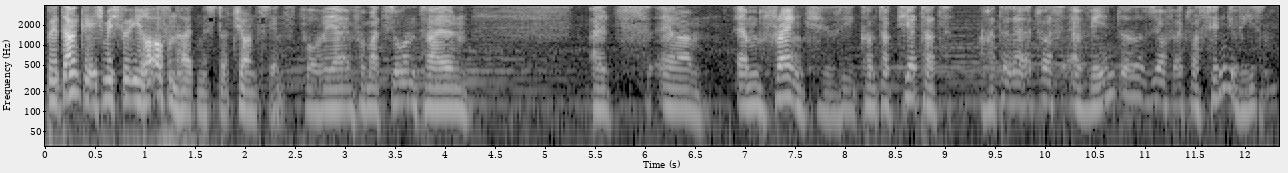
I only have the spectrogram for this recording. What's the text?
bedanke ich mich für Ihre Offenheit, Mr. Johnson. Jetzt, wo wir Informationen teilen, als er ähm, Frank Sie kontaktiert hat, hat er da etwas erwähnt oder Sie auf etwas hingewiesen?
